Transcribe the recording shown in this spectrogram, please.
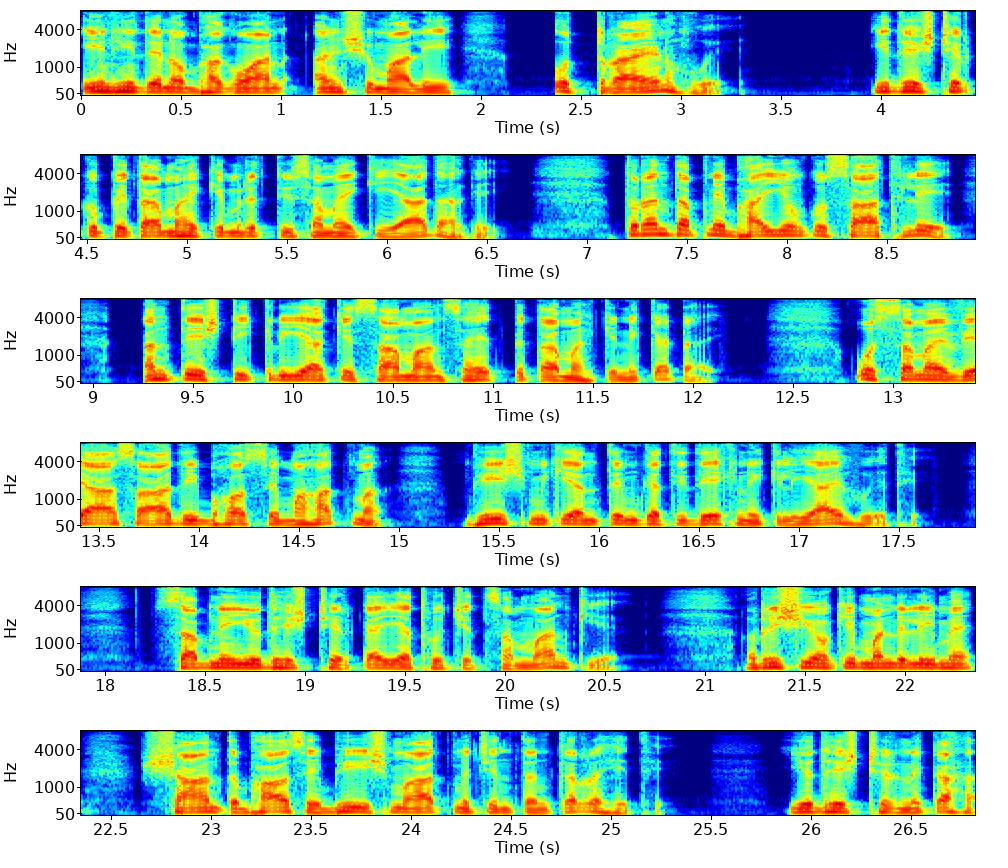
इन्हीं दिनों भगवान अंशुमाली उत्तरायण हुए। युधिष्ठिर को पितामह की मृत्यु समय की याद आ गई। तुरंत अपने भाइयों को साथ ले अंत्येष्टि क्रिया के सामान सहित पितामह के निकट आए। उस समय व्यास आदि बहुत से महात्मा भीष्म की अंतिम गति देखने के लिए आए हुए थे। सबने युधिष्ठिर का यथोचित सम्मान किया। ऋषियों की मंडली में शांत भाव से भीष्म आत्मचिंतन कर रहे थे। युधिष्ठिर ने कहा,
